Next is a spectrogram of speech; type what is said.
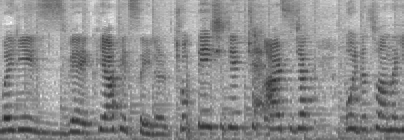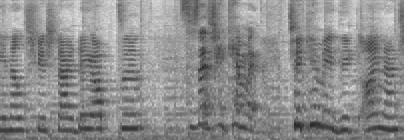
valiz ve kıyafet sayıları çok değişecek, çok Evet. artacak. Bu arada Tuana yeni alışverişler de yaptı. Size çekemedim. Çekemedik, aynen Çünkü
